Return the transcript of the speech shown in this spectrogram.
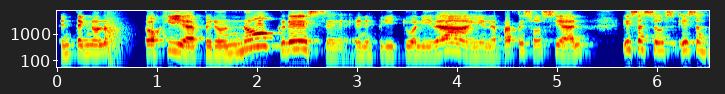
en tecnología, pero no crece en espiritualidad y en la parte social, esas, esas,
